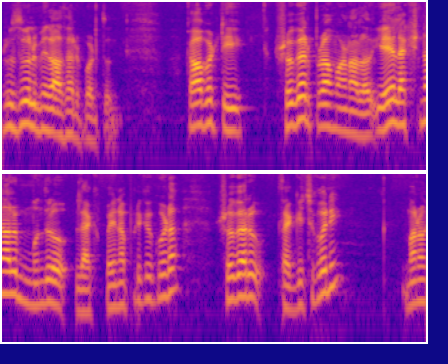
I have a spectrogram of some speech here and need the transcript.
రుజువుల మీద ఆధారపడుతుంది. కాబట్టి షుగర్ ప్రమాణాలు ఏ లక్షణాలు ముందులో లేకపోయినప్పటికీ కూడా షుగరు తగ్గించుకొని మనం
